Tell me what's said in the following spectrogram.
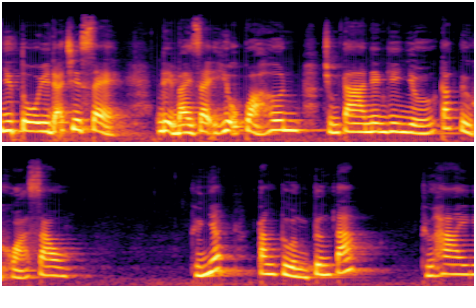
Như tôi đã chia sẻ, để bài dạy hiệu quả hơn, chúng ta nên ghi nhớ các từ khóa sau. Thứ nhất, tăng cường tương tác. Thứ hai,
